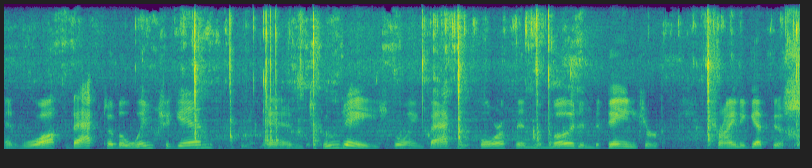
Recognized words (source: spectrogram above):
and walk back to the winch again. And two days going back and forth in the mud and the danger, trying to get this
